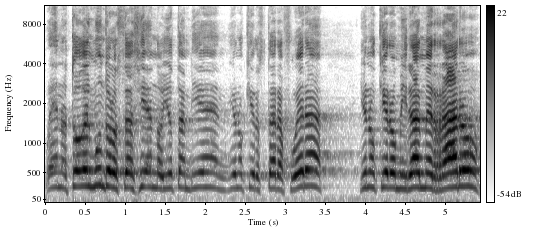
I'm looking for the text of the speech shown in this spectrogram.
Bueno, todo el mundo lo está haciendo, yo también, yo no quiero estar afuera, yo no quiero mirarme raro.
